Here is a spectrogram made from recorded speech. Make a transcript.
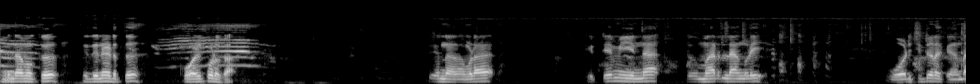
ഇനി നമുക്ക് ഇതിനെടുത്ത് കോഴി കൊടുക്കാം. എന്താ നമ്മുടെ കിട്ടിയ മീനിനെ ഇവന്മാരെല്ലാം കൂടി ഓടിച്ചിട്ട് കിടക്കേണ്ട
